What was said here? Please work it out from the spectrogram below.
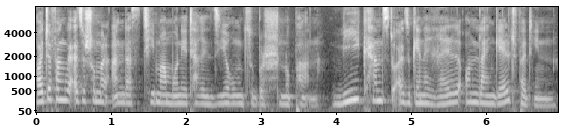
Heute fangen wir also schon mal an, das Thema Monetarisierung zu beschnuppern. Wie kannst du also generell online Geld verdienen?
